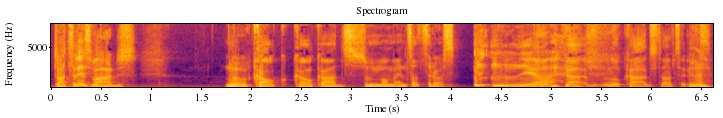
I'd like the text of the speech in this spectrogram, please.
Tu atceries vārdus? Nu, kaut, kaut kādus momentus atceros. Jā, nu, kā, nu, kādus tu atceries?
